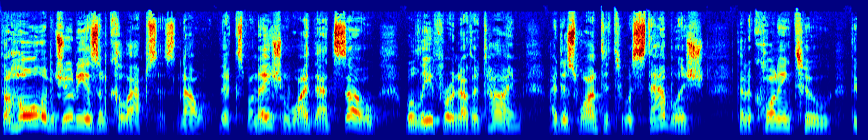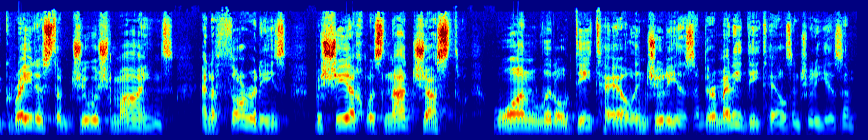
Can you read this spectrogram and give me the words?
the whole of Judaism collapses. Now, the explanation why that's so we'll leave for another time. I just wanted to establish that according to the greatest of Jewish minds and authorities, Mashiach was not just one little detail in Judaism. There are many details in Judaism.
